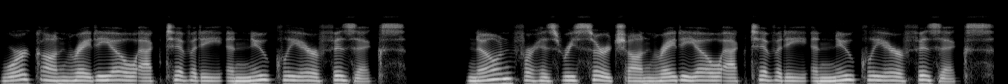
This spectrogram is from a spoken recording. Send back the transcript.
work on radioactivity and nuclear physics, known for his research on radioactivity and nuclear physics.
